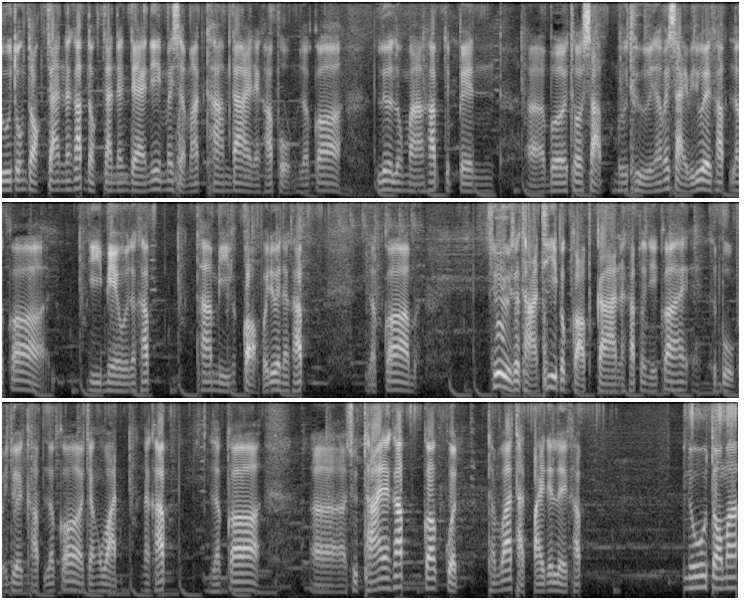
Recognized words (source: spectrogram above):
ดูตรงดอกจันนะครับ ดอกจันแดงๆนี่ไม่สามารถข้ามได้นะครับผมแล้วก็เลื่อนลงมาครับจะเป็นเบอร์โทรศัพท์มือถือนะไม่ใส่ไปด้วยครับ แล้วก็อีเมลนะครับ ถ้ามีก็กรอกไปด้วยนะครับ แล้วก็ชื่อสถานที่ประกอบการนะครับ ตรงนี้ก็ให้ระบุไปด้วยครับ แล้วก็จังหวัดนะครับ แล้วก็สุดท้ายนะครับ ก็กดคำว่าถัดไปได้เลยครับเมนูต่อมา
